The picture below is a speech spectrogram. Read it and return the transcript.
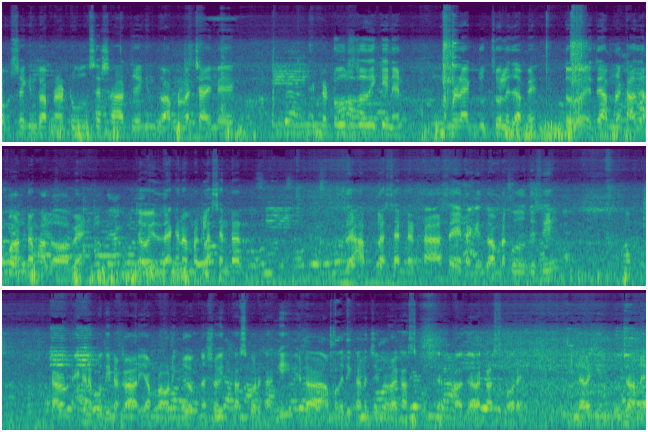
অবশ্যই কিন্তু আপনারা টুলসের সাহায্যে কিন্তু আপনারা চাইলে একটা টুলস যদি কেনেন, আপনার এক যুগ চলে যাবে। তো এতে আপনার কাজের মানটা ভালো হবে। তো এই দেখেন আমরা ক্লাস সেন্টার যে হাফ ক্লাস সেন্টারটা আছে, এটা কিন্তু আমরা খুঁজতেছি কারণ এখানে প্রতিটা গাড়ি আমরা অনেক যত্নের সহিত কাজ করে থাকি। এটা আমাদের এখানে যেনারা কাজ করতেন বা যারা কাজ করে, এনারা কিন্তু জানে।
